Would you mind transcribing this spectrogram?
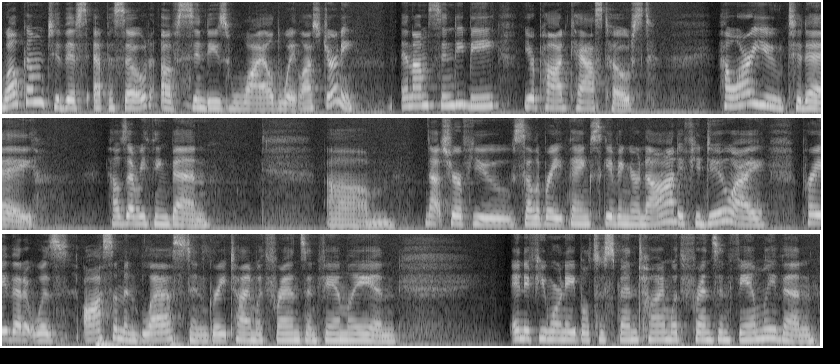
Welcome to this episode of Cindy's Wild Weight Loss Journey. And I'm Cindy B, your podcast host. How are you today? How's everything been? Um, not sure if you celebrate Thanksgiving or not. If you do, I pray that it was awesome and blessed and great time with friends and family and and if you weren't able to spend time with friends and family, then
